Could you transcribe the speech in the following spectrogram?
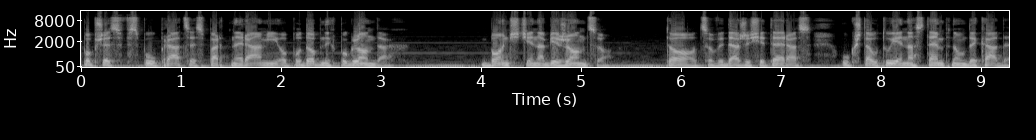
poprzez współpracę z partnerami o podobnych poglądach. Bądźcie na bieżąco. To, co wydarzy się teraz, ukształtuje następną dekadę.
